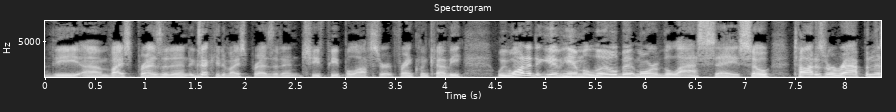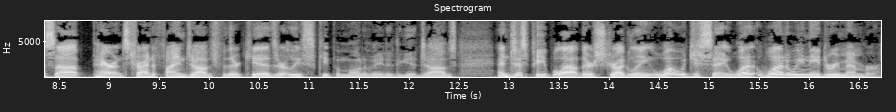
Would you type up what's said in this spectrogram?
the um, vice president, executive vice president, chief people officer at Franklin Covey. We wanted to give him a little bit more of the last say. So, Todd, as we're wrapping this up, parents trying to find jobs for their kids, or at least keep them motivated to get jobs, and just people out there struggling. What would you say? What What do we need to remember?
